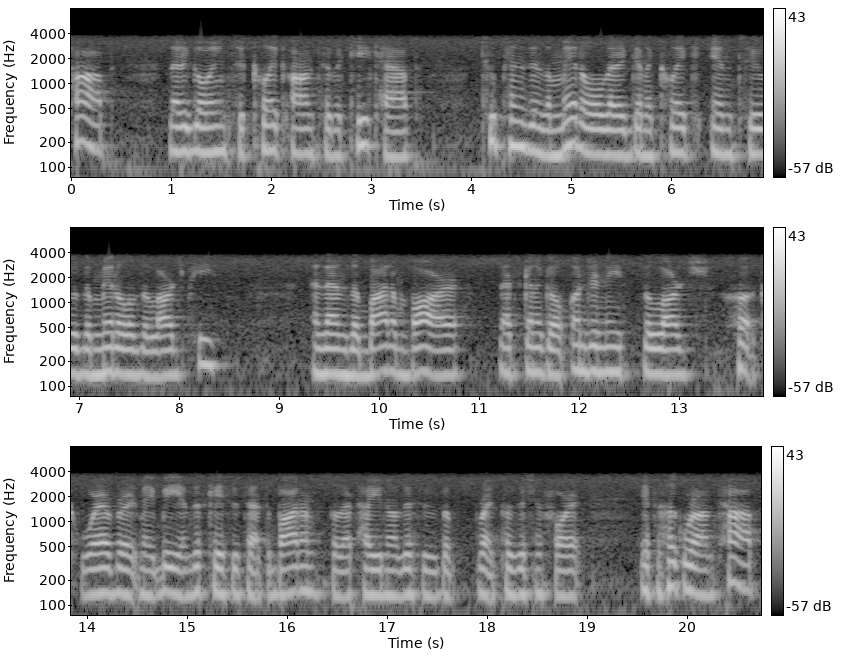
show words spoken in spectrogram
top that are going to click onto the keycap. Two pins in the middle that are going to click into the middle of the large piece. And then the bottom bar that's going to go underneath the large hook wherever it may be. In this case it's at the bottom so that's how you know this is the right position for it. If the hook were on top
